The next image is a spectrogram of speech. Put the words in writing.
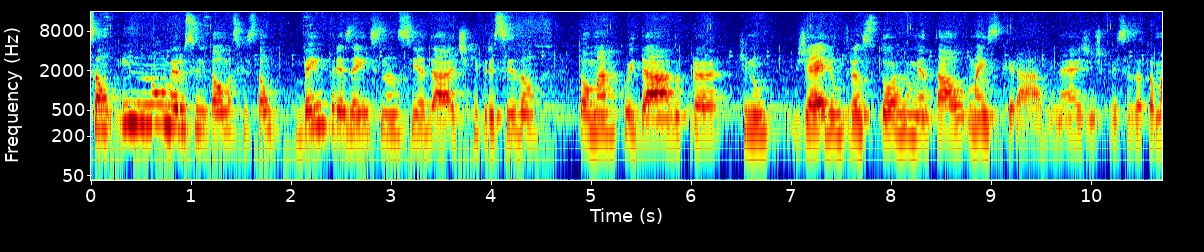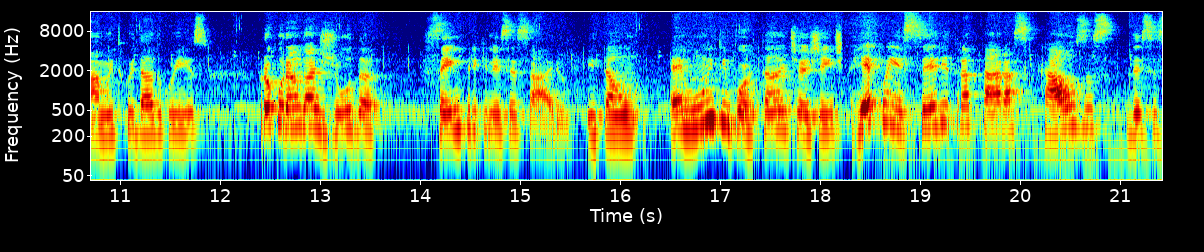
São inúmeros sintomas que estão bem presentes na ansiedade, que precisam tomar cuidado para que não gere um transtorno mental mais grave, né? A gente precisa tomar muito cuidado com isso, procurando ajuda sempre que necessário. Então, é muito importante a gente reconhecer e tratar as causas desses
